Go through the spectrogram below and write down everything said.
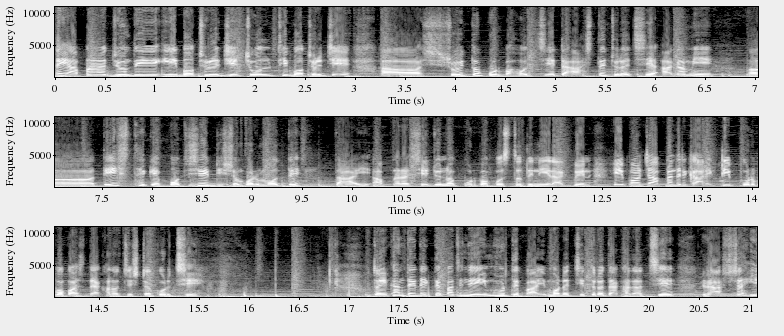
তাই আপনারা যদি এই বছরের যে চলতি বছরের যে আহ, শৈত্যপ্রবাহ যেটা আসতে চলেছে আগামী তেইশ থেকে পঁচিশে ডিসেম্বরের মধ্যে তাই আপনারা সেজন্য পূর্ব প্রস্তুতি নিয়ে রাখবেন। এরপর পর্যায়ে আপনাদেরকে আরেকটি পূর্বাভাস দেখানোর চেষ্টা করছি। তো এখান থেকে দেখতে পাচ্ছেন যে এই মুহূর্তে বায়ুমোডের চিত্র দেখা যাচ্ছে। রাজশাহী,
